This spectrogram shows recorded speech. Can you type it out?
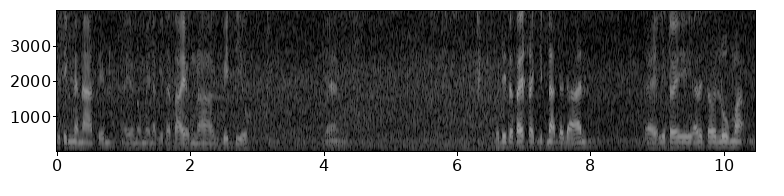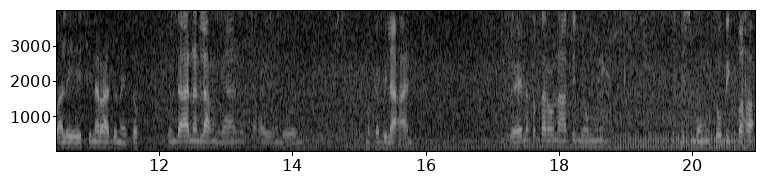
titingnan natin. Ayun, oh, may nakita tayong nag-video. Yan. So, dito tayo sa gitna dadaan. Dahil ito ay, ano ito, luma. Bali, sinarado na ito. Yung daanan lang yan, at saka yung doon, magkabilaan. So ayan, natatanaw natin yung mismong tubig baha.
